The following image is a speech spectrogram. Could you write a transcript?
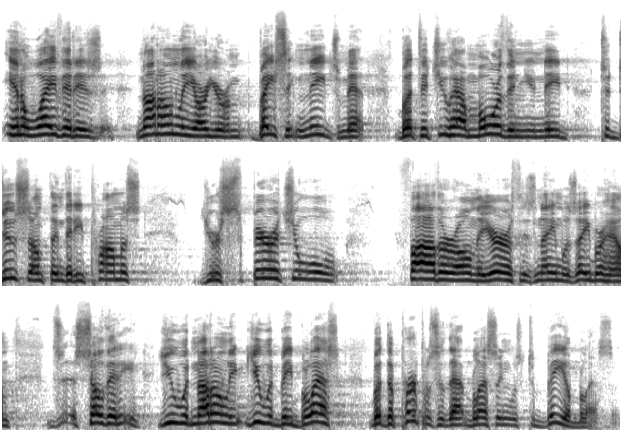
in a way that is not only are your basic needs met, but that you have more than you need to do something that he promised your spiritual father on the earth, his name was Abraham, so that he, you would not only you would be blessed, but the purpose of that blessing was to be a blessing.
